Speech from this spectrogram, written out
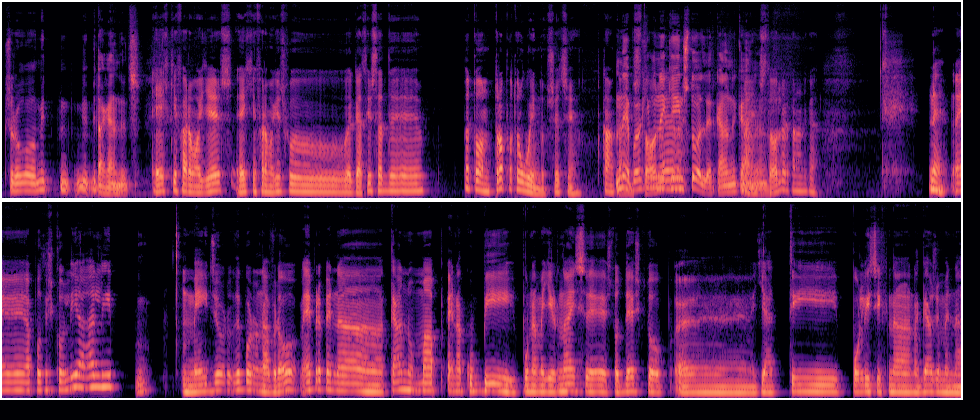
Ξέρω εγώ, μην, μην, μην τα κάνετε έτσι. Έχει και εφαρμογές, έχει εφαρμογές που εγκαθίστανται με τον τρόπο του Windows, έτσι. Κάνουν Ναι, που έχουν και installer κανονικά. Ναι, ναι. installer κανονικά. Ναι, ε, από δυσκολία άλλη major δεν μπορώ να βρω. Έπρεπε να κάνω map ένα κουμπί που να με γυρνάει σε, στο desktop ε, γιατί πολύ συχνά αναγκάζομαι να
